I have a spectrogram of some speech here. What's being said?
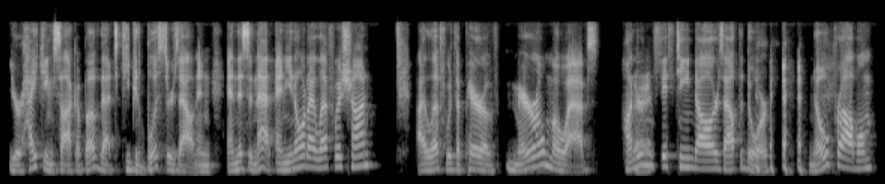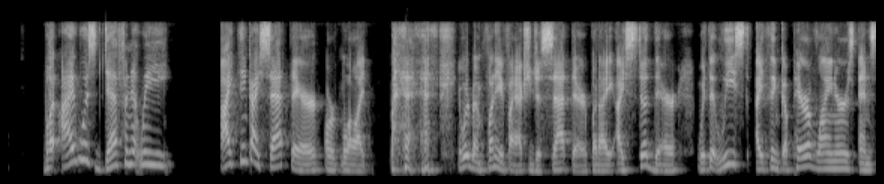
your hiking sock above that to keep the blisters out, and and this and that. And you know what I left with, Sean? I left with a pair of Merrell Moabs, hundred and fifteen dollars out the door, no problem. But I was definitely, I think I sat there, or well, I it would have been funny if I actually just sat there, but I, I stood there with at least I think a pair of liners and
